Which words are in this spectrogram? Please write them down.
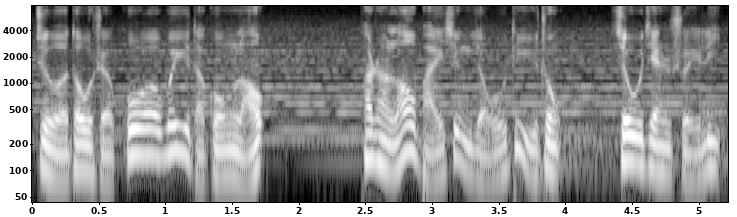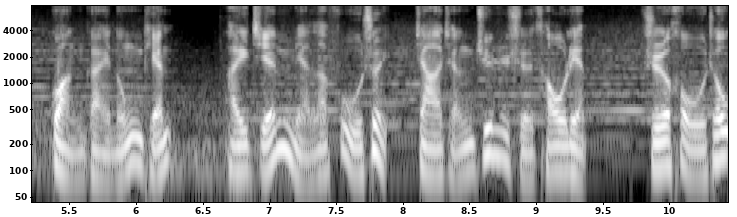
这都是郭威的功劳。他让老百姓有地种，修建水利，灌溉农田。还减免了赋税，加强军事操练，使后周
